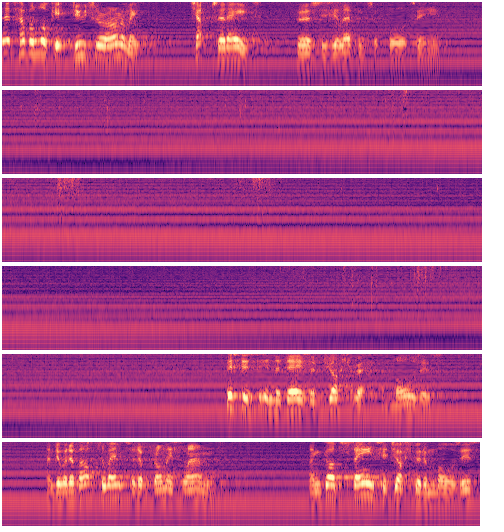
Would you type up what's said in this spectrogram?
Let's have a look at Deuteronomy chapter 8 verses 11 to 14. This is in the days of Joshua and Moses, and they were about to enter the promised land. And God's saying to Joshua and Moses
